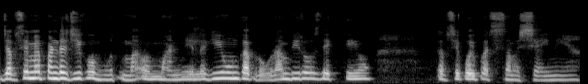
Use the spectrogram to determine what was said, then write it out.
जब से मैं पंडित जी को बहुत मानने लगी हूँ, उनका प्रोग्राम भी रोज़ देखती हूँ, तब से कोई समस्या ही नहीं है।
